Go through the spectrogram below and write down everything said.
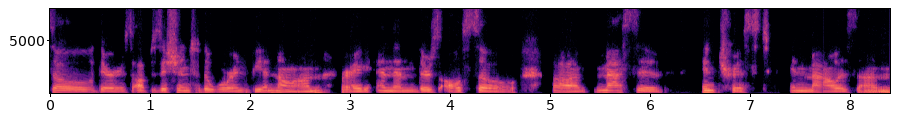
so there's opposition to the war in Vietnam right and then there's also uh, massive interest in Maoism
